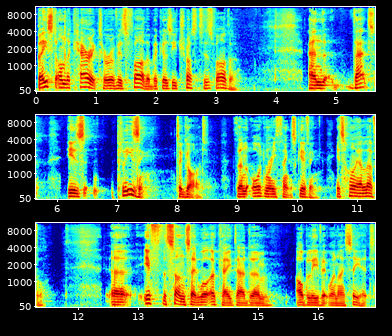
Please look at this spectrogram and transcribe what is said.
based on the character of his father because he trusts his father. And that is pleasing to God than ordinary thanksgiving. It's higher level. Uh, if the son said, well, okay, Dad, um, I'll believe it when I see it,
